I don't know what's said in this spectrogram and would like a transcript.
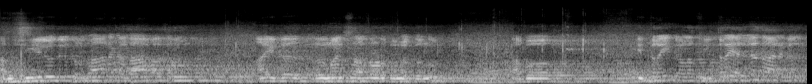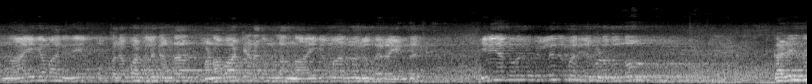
അപ്പം ഷീലു ഇതിൽ പ്രധാന കഥാപാത്രം ആയിട്ട് റഹ്മാൻ സാറിനോടൊപ്പം എത്തുന്നു അപ്പോൾ ഇത്രയും കളർ ഇത്രയല്ല താരങ്ങൾ. നായികമാർ ഇതേ ഒപ്പനപ്പാട്ടിൽ കണ്ട മണവാട്ടി അടക്കമുള്ള നായികമാരുടെ ഒരു നിരയുണ്ട്. ഇനി ഞങ്ങൾ ഒരു വില്ലനെ പരിചയപ്പെടുത്തുന്നു. കഴിഞ്ഞ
